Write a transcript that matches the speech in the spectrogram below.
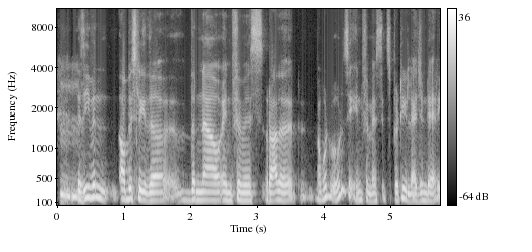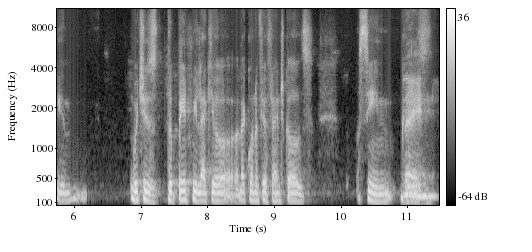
Hmm. There's even obviously the the now infamous, rather what what is it infamous? It's pretty legendary, which is the paint me like your like one of your French girls scene. Right.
